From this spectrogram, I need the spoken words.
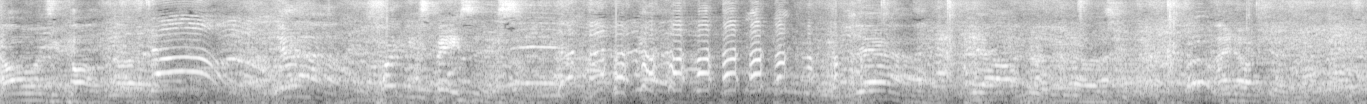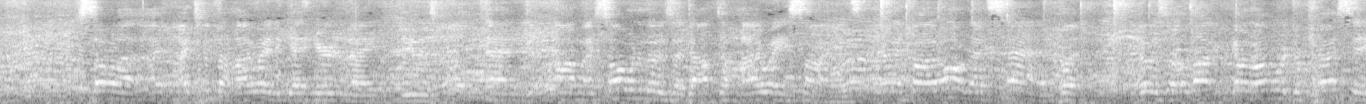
oh, what's it called? Uh, yeah, parking spaces. Yeah, yeah, I'll poop in those. I know I shouldn't. So uh, I, I took the highway to get here tonight to do this, and um, I saw one of those adopt a highway signs, and I thought, oh, that's sad, but it was a lot, lot more depressing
